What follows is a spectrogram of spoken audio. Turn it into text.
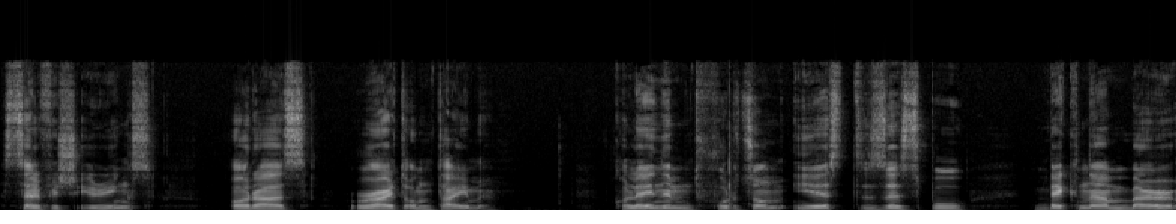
Selfish Earrings oraz Right on Time. Kolejnym twórcą jest zespół Back Number,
